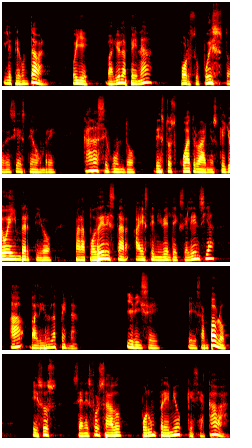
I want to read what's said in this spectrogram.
Y le preguntaban, oye, ¿valió la pena? Por supuesto, decía este hombre, cada segundo de estos cuatro años que yo he invertido para poder estar a este nivel de excelencia ha valido la pena. Y dice eh, San Pablo, esos se han esforzado por un premio que se acaba.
